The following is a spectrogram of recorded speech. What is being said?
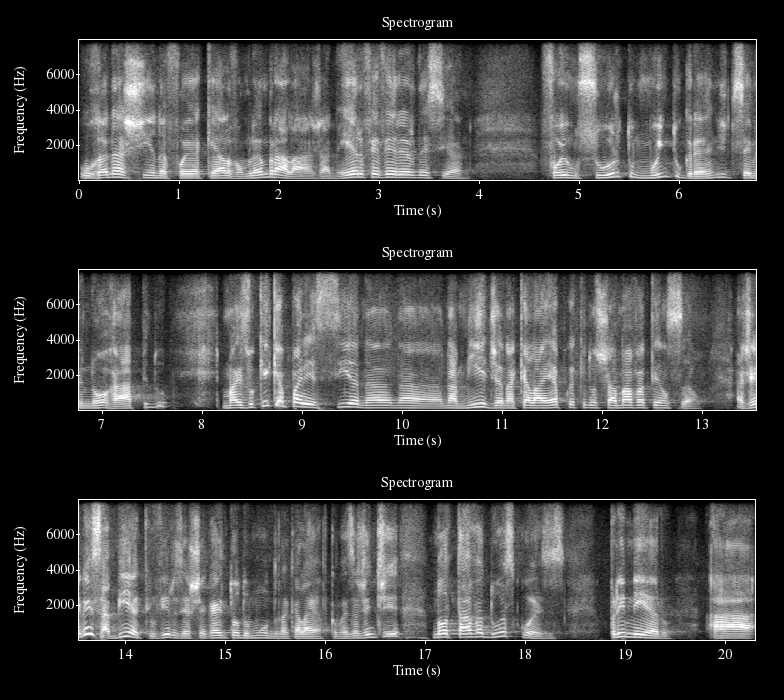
Wuhan na China foi aquela, vamos lembrar lá, janeiro, fevereiro desse ano. Foi um surto muito grande, disseminou rápido, mas o que, que aparecia na, na, na mídia naquela época que nos chamava atenção? A gente nem sabia que o vírus ia chegar em todo mundo naquela época, mas a gente notava duas coisas. Primeiro, a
